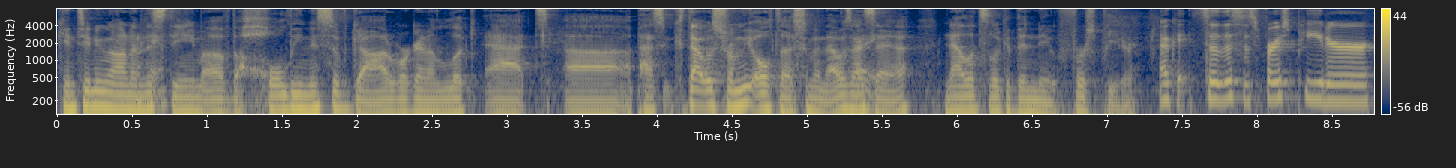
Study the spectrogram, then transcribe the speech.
Continuing on in this theme of the holiness of God, we're going to look at uh, a passage because that was from the Old Testament. That was Right. Isaiah. Now let's look at the new, First Peter. Okay, so this is 1 Peter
